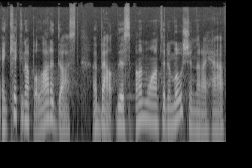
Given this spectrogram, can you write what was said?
and kicking up a lot of dust about this unwanted emotion that I have,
